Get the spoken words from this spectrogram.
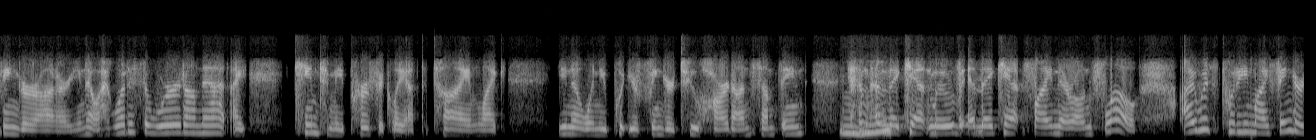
finger on her. You know, what is the word on that? I came to me perfectly at the time like you know when you put your finger too hard on something mm-hmm. and then mm-hmm. they can't move and they can't find their own flow. I was putting my finger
